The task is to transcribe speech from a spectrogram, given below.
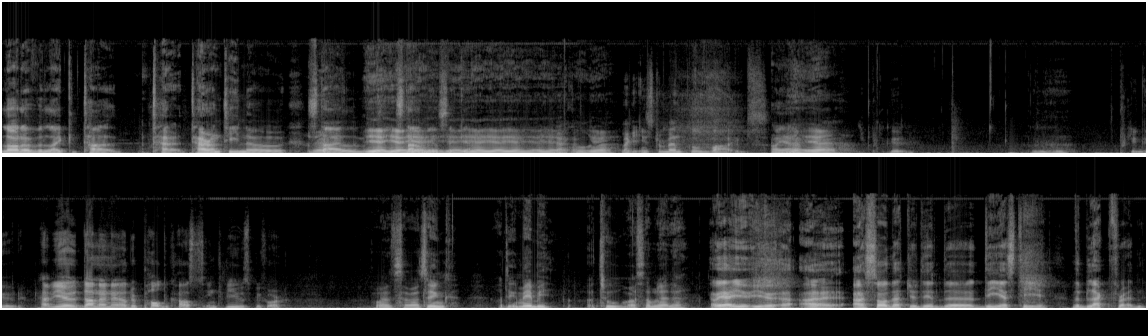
A lot of like ta- ta- Tarantino style Yeah, yeah, style yeah, music. yeah, yeah, yeah, yeah, yeah, yeah. Yeah. Cool. Yeah. Like instrumental vibes. Oh Yeah, yeah. yeah. Pretty good. Mm-hmm. Pretty good. Have you done any other podcast interviews before? Well, so I think, I think maybe two or something like that. Oh yeah. You you uh, I I saw that you did the DST, the Black Thread,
